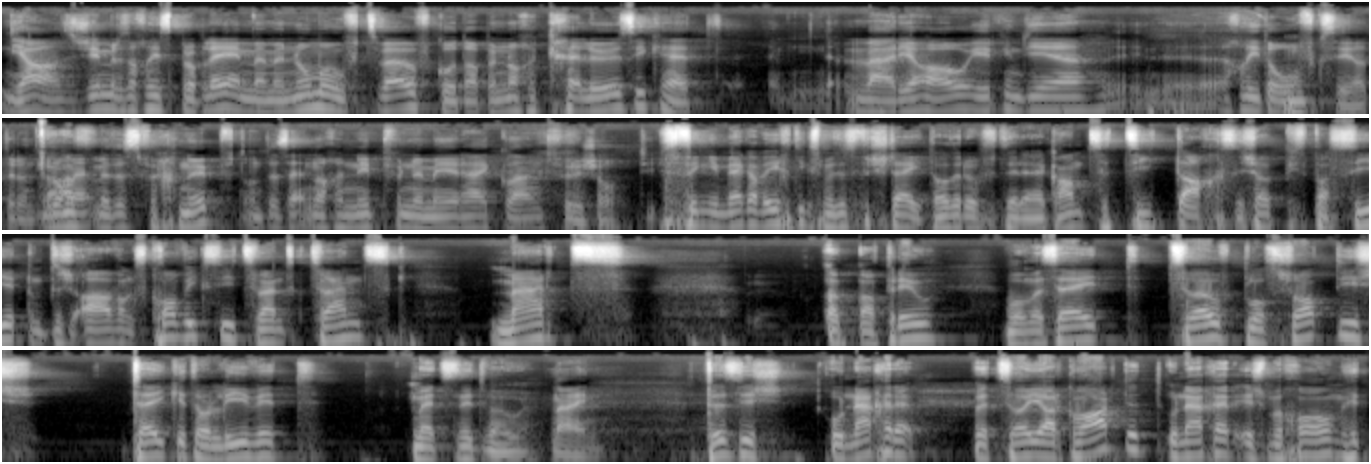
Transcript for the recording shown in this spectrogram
ja, es ist immer so ein das Problem, wenn man nur auf zwölf geht, aber noch keine Lösung hat, wäre ja auch irgendwie äh, ein bisschen doof gewesen. Oder? Und darum hat man das verknüpft und das hat nachher nicht für eine Mehrheit gelangt für eine Schotti. Das finde ich mega wichtig, dass man das versteht. Oder? Auf der ganzen Zeitachse ist etwas passiert und das war Anfangs Covid, 2020, März, April, wo man sagt, 12 plus Schottisch, take it or leave it, man hat es nicht wollen. Nein. Das ist, und nachher, man zwei Jahre gewartet und nachher ist man gekommen mit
